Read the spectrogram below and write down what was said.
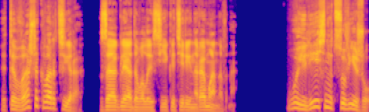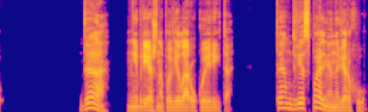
«Это ваша квартира?» — заоглядывалась Екатерина Романовна. «Ой, лестницу вижу». «Да», — небрежно повела рукой Рита. «Там две спальни наверху».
